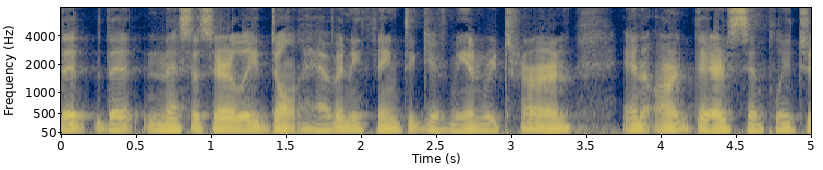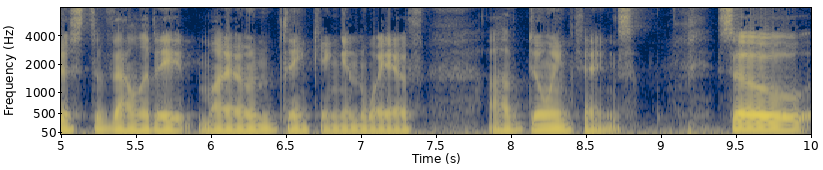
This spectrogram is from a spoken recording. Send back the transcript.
that that necessarily don't have anything to give me in return and aren't there simply just to validate my own thinking and way of of doing things. So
